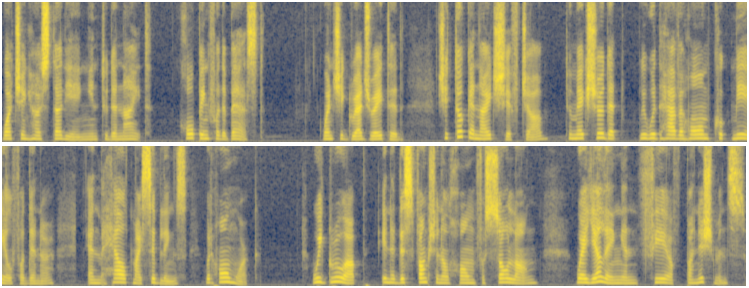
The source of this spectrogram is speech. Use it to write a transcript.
watching her studying into the night, hoping for the best. When she graduated, she took a night shift job to make sure that we would have a home cooked meal for dinner and help my siblings with homework. We grew up in a dysfunctional home for so long where yelling and fear of punishments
